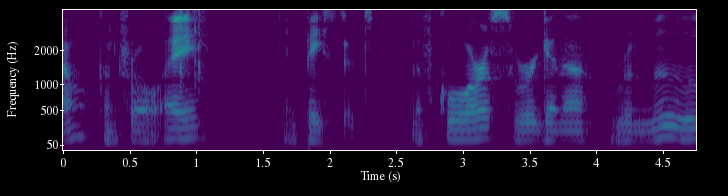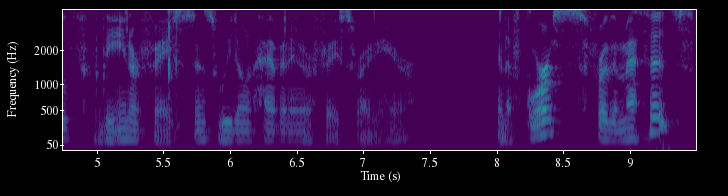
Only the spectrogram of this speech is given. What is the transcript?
Now, control A and paste it. And of course, we're gonna remove the interface since we don't have an interface right here. And of course, for the methods,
